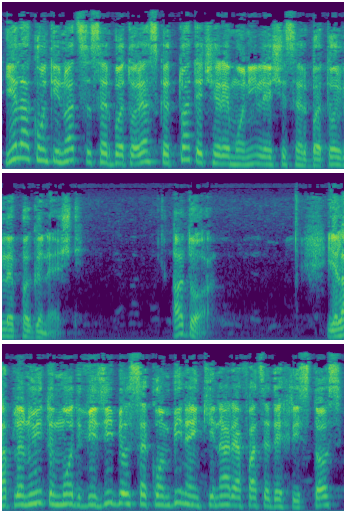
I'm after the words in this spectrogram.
El a continuat să sărbătorească toate ceremoniile și sărbătorile păgânești. A doua. El a plănuit în mod vizibil să combine închinarea față de Hristos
